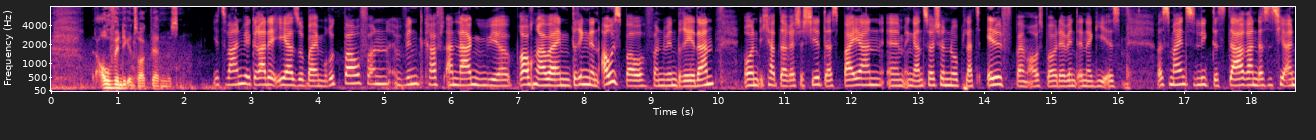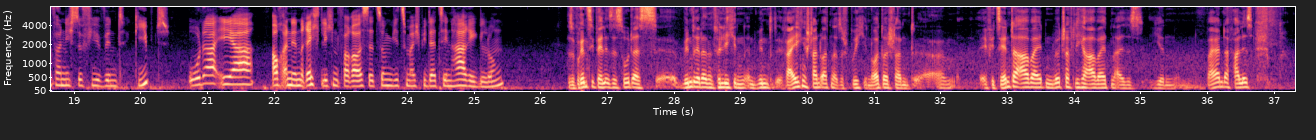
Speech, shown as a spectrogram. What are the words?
aufwendig entsorgt werden müssen. Jetzt waren wir gerade eher so beim Rückbau von Windkraftanlagen. Wir brauchen aber einen dringenden Ausbau von Windrädern. Und ich habe da recherchiert, dass Bayern ähm, in ganz Deutschland nur Platz 11 beim Ausbau der Windenergie ist. Was meinst du, liegt es daran, dass es hier einfach nicht so viel Wind gibt? Oder eher auch an den rechtlichen Voraussetzungen, wie zum Beispiel der 10H-Regelung? Also prinzipiell ist es so, dass äh, Windräder natürlich in, in windreichen Standorten, also sprich in Norddeutschland, ähm, effizienter arbeiten, wirtschaftlicher arbeiten, als es hier in Bayern der Fall ist.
